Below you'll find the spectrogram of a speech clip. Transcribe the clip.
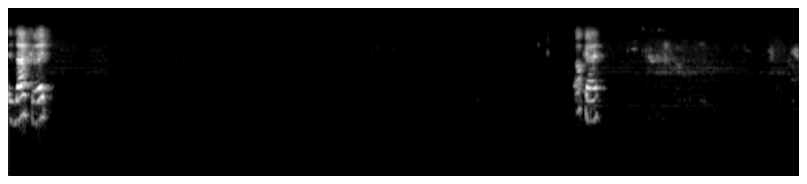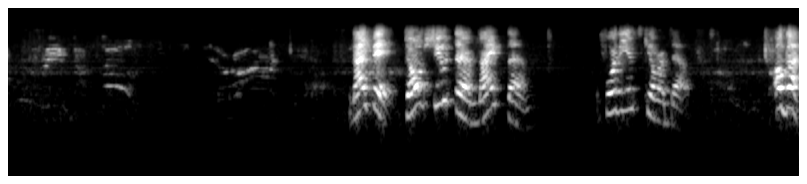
Is that good? Okay. Knife it! Don't shoot them! Knife them! Before the insta kill runs out. Oh god!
